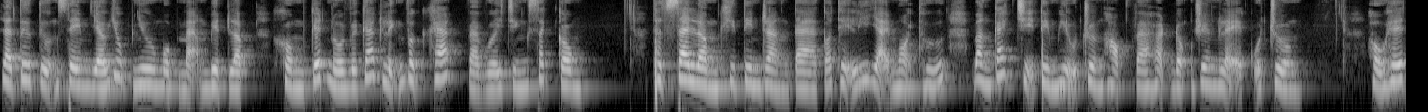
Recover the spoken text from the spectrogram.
là tư tưởng xem giáo dục như một mạng biệt lập, không kết nối với các lĩnh vực khác và với chính sách công. Thật sai lầm khi tin rằng ta có thể lý giải mọi thứ bằng cách chỉ tìm hiểu trường học và hoạt động riêng lẻ của trường. Hầu hết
